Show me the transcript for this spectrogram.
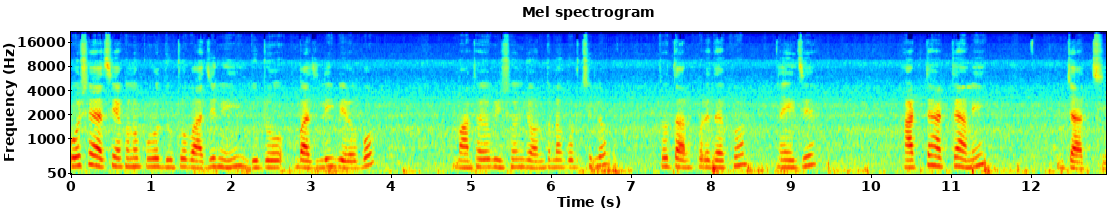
বসে আছি এখনও পুরো দুটো বাজেনি। দুটো বাজলেই বেরোবো। মাথায়ও ভীষণ যন্ত্রণা করছিল। তো তারপরে দেখো, এই যে হাঁটতে হাঁটতে আমি যাচ্ছি।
